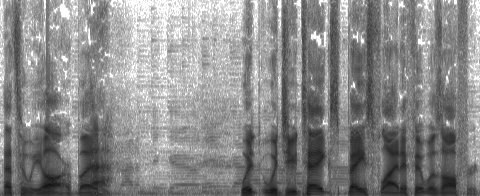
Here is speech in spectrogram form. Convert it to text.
that's who we are. But ah. would would you take space flight if it was offered?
